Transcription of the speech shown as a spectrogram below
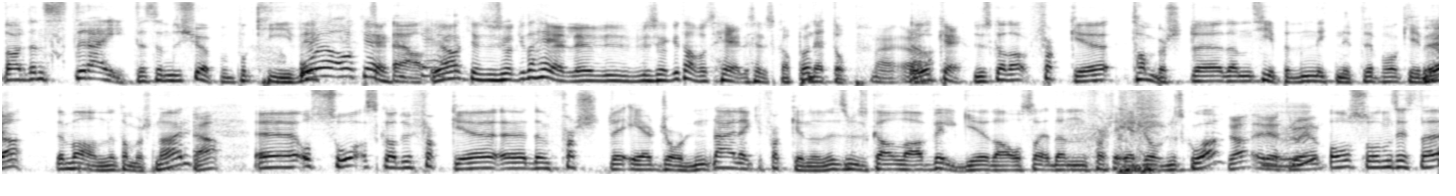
Da er det den streiteste du kjøper på Kiwi. Å ja, ok. Ja. Ja, ok, Så vi skal ikke ta hele Vi skal ikke ta for oss hele selskapet? Nettopp. Nei, Ja. ja. Okay. Du skal da fucke tannbørste, den kjipe den 1990 på Kiwi. Ja. Den vanlige tannbørsten her. Ja. Eh, og så skal du fucke eh, den første Air Jordan Nei, eller ikke fucke den, men du skal da velge da også den første Air Jordan-skoa. Ja, retro igjen. Og så den siste.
